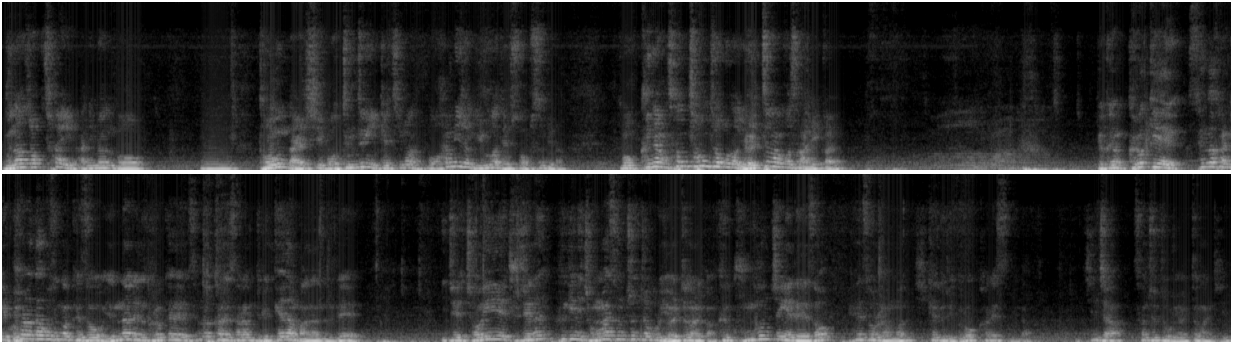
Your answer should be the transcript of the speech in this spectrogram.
문화적 차이 아니면 뭐 음, 더운 날씨 뭐 등등이 있겠지만 뭐 합리적 이유가 될 수 없습니다. 뭐 그냥 선천적으로 열등한 것은 아닐까요? 그냥 그렇게 생각하는 게 편하다고 생각해서 옛날에는 그렇게 생각하는 사람들이 꽤나 많았는데 이제 저희의 주제는 흑인이 정말 선천적으로 열등할까 그 궁금증에 대해서 해소를 한번 시켜드리도록 하겠습니다. 진짜 선천적으로 열등한지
